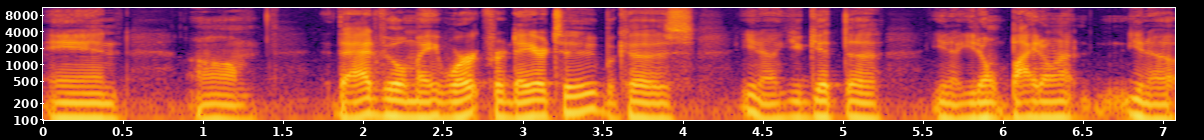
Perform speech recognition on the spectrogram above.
and um, the Advil may work for a day or two because you know you get the you know you don't bite on it you know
